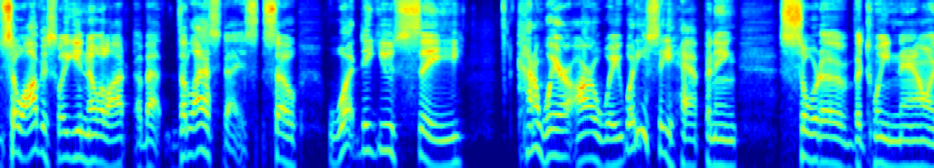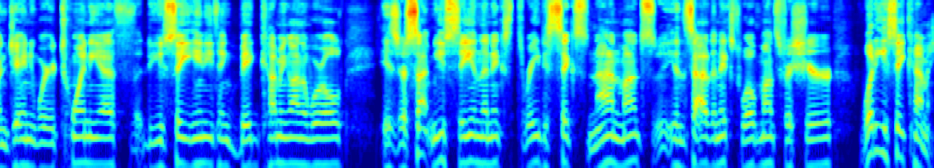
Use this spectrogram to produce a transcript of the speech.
So, obviously, you know a lot about the last days. So, what do you see? Kind of where are we? What do you see happening? Sort of between now and January 20th? Do you see anything big coming on the world? Is there something you see in the next three to six, nine months, inside the next 12 months for sure? What do you see coming?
